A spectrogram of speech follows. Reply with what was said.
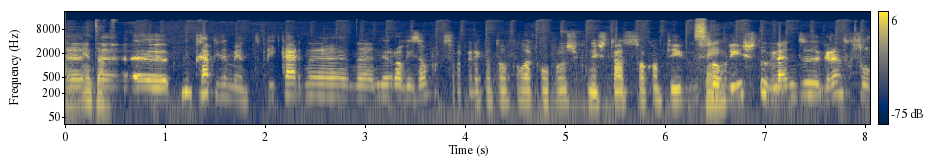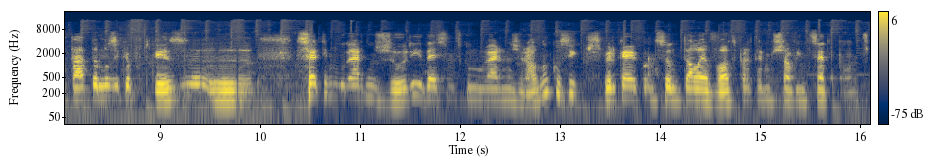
pá. Eh, então. eh, eh, muito rapidamente, picar na, na, na Eurovisão, porque só agora é que eu estou a falar convosco, neste caso só contigo, Sim. sobre isto, o grande, grande resultado da música portuguesa. eh, sétimo lugar no júri e décimo segundo lugar na geral. Não consigo perceber o que é que aconteceu no televoto para termos só 27 pontos.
